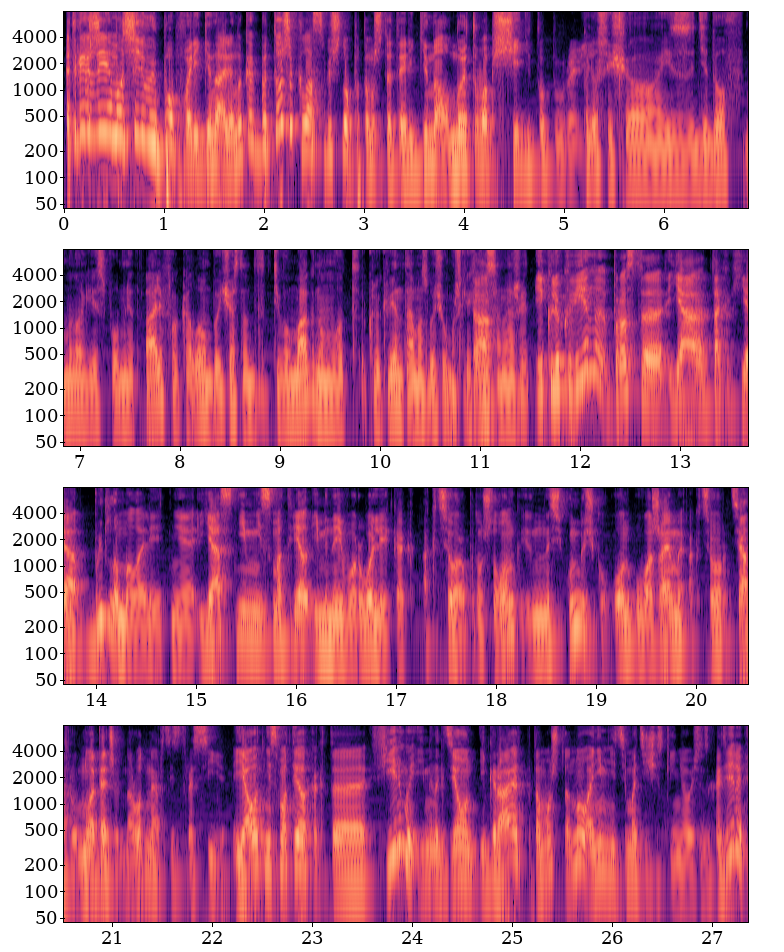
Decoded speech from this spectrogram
Это как же молчаливый поп в оригинале. Ну, как бы тоже класс смешно, потому что это оригинал, но это вообще не тот уровень. Плюс еще из дедов многие вспомнят Альфа, Коломбо и, часто, детектива Магнум. Вот Клюквин там озвучил мужских да. персонажей. И Клюквин просто, я, так как я быдло малолетнее, я с ним не смотрел именно его роли как актера, потому что он, на секундочку, он уважаемый актер театра. Ну, опять же, народный артист артист России. я вот не смотрел как-то фильмы, именно где он играет, потому что, ну, они мне тематически не очень заходили.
